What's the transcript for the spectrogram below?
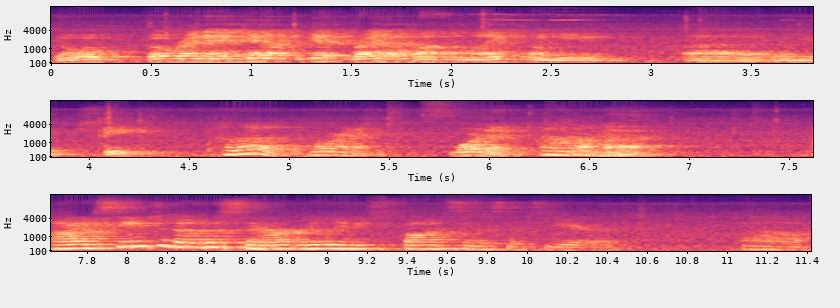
Go, go right ahead, get up, get right up on the mic when you, uh, when you speak. Hello, good morning. Morning. Um, Uh, I seem to notice there aren't really any sponsors this year. Um,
